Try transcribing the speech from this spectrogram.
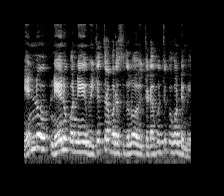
నిన్ను నేను కొన్ని విచిత్ర పరిస్థితుల్లో ఇచ్చటకు చిక్కుకుంటుమి.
